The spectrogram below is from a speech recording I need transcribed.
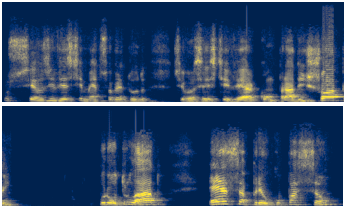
os seus investimentos, sobretudo se você estiver comprado em shopping. Por outro lado, essa preocupação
